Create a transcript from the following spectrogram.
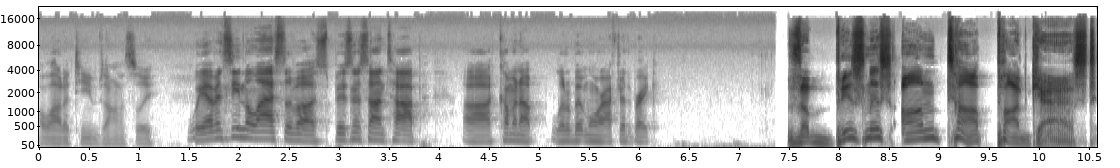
a lot of teams, honestly. we haven't seen the last of us. Business on top. Uh, coming up a little bit more after the break. The Business on Top Podcast.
